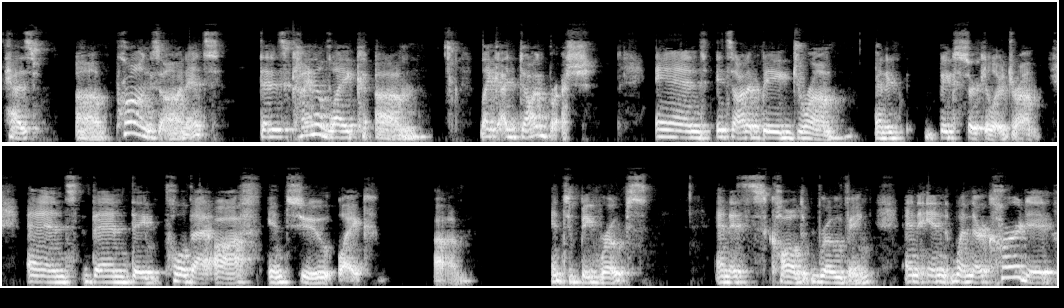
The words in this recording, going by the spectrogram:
has uh, prongs on it that is kind of like um, like a dog brush and it's on a big drum and a big circular drum. And then they pull that off into like um, into big ropes. And it's called roving. And in when they're carded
